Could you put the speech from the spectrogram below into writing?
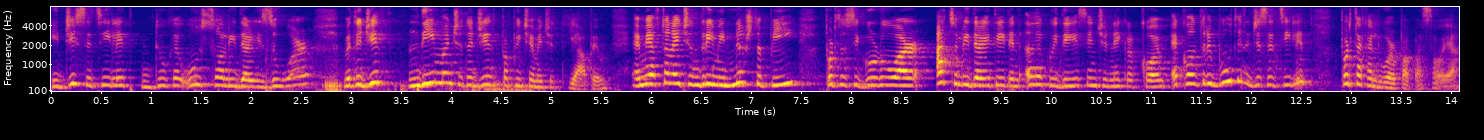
i gjithsecilit duke u solidarizuar me të gjithë ndihmën që të gjithë përpiqemi që të japim. E mjafton ai qëndrimi në shtëpi për të siguruar atë solidaritetin dhe kujdesin që ne kërkojmë e kontributin e gjithsecilit për ta kaluar pa pasoja.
